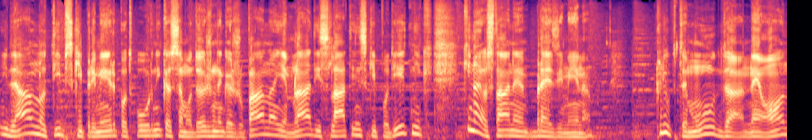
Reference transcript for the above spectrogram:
Idealno tipski primer podpornika samodržnega župana je mladi slatinski podjetnik, ki naj ostane brez imena. Kljub temu, da ne on,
